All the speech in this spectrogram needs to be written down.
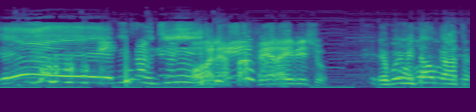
Ê, me fudi! Olha essa fera aí, bicho. Eu vou imitar o gato.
